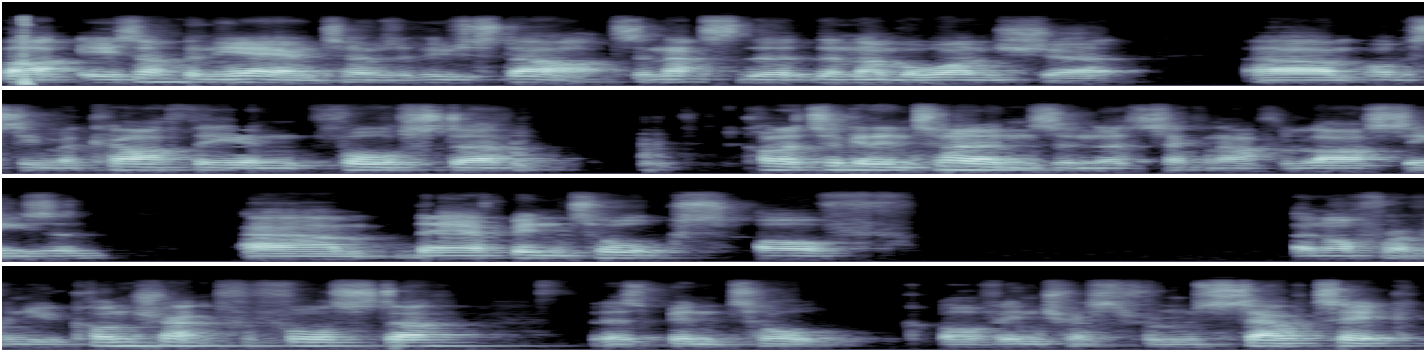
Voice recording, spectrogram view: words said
but is up in the air in terms of who starts, and that's the the number one shirt. Um, obviously, McCarthy and Forster kind of took it in turns in the second half of last season. Um, there have been talks of an offer of a new contract for Forster. There's been talk of interest from Celtic.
